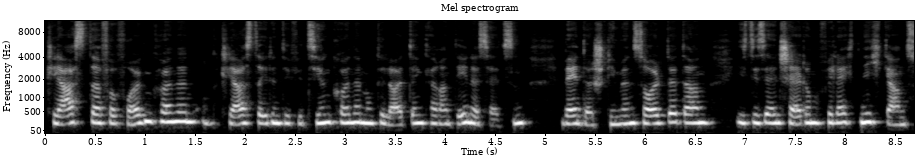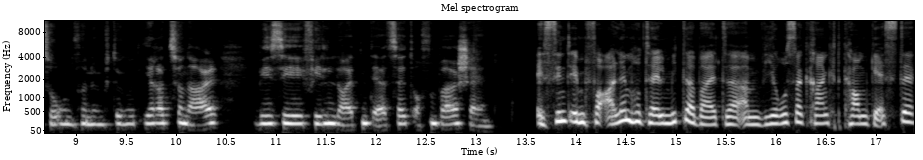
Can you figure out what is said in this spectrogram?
Cluster verfolgen können und Cluster identifizieren können und die Leute in Quarantäne setzen. Wenn das stimmen sollte, dann ist diese Entscheidung vielleicht nicht ganz so unvernünftig und irrational, wie sie vielen Leuten derzeit offenbar erscheint. Es sind eben vor allem Hotelmitarbeiter am Virus erkrankt, kaum Gäste.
